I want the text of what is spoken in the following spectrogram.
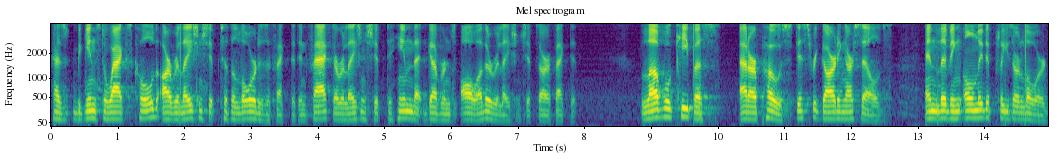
has begins to wax cold, our relationship to the Lord is affected. In fact, our relationship to him that governs all other relationships are affected. Love will keep us at our post, disregarding ourselves and living only to please our Lord.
